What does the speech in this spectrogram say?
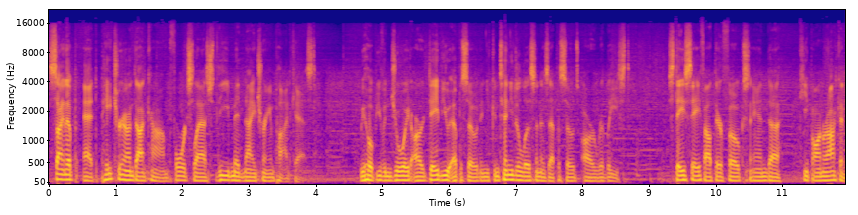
sign up at patreon.com forward slash the Midnight Train podcast. We hope you've enjoyed our debut episode and you continue to listen as episodes are released. Stay safe out there, folks, and uh, keep on rocking.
